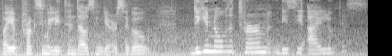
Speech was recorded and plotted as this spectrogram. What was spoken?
by approximately 10,000 years ago. Do you know the term BCI, Lucas?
